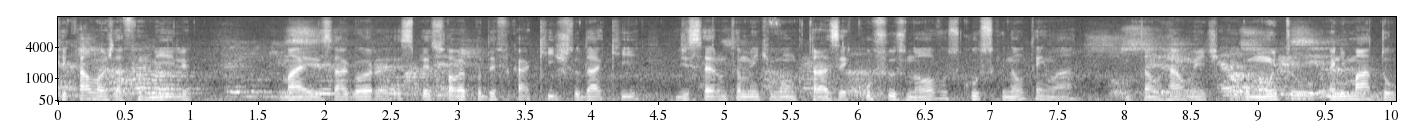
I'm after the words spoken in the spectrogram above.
ficar longe da família, mas agora esse pessoal vai poder ficar aqui, estudar aqui. Disseram também que vão trazer cursos novos, cursos que não tem lá, então realmente é algo muito animador.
